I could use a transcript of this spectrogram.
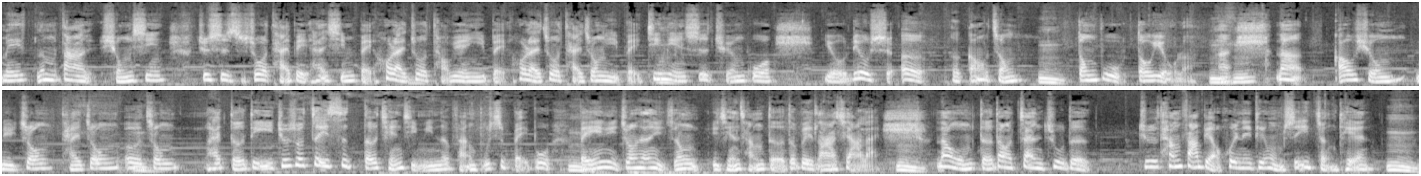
没那么大雄心，就是只做台北和新北，后来做桃园以北，后来做台中以北。今年是全国有六十二个高中，嗯，东部都有了啊。那高雄女中、台中二中还得第一，就是说这一次得前几名的，反而不是北部，北一女、中山女中以前常得都被拉下来。嗯，那我们得到赞助的。就是他们发表会那天，我们是一整天。嗯，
